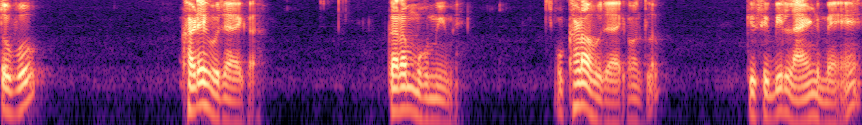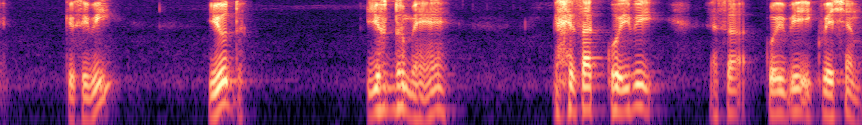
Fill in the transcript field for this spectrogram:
तो वो खड़े हो जाएगा, कर्म भूमि में। वो खड़ा हो जाएगा मतलब किसी भी लैंड में, किसी भी युद्ध युद्ध में ऐसा कोई भी, ऐसा कोई भी इक्वेशन,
